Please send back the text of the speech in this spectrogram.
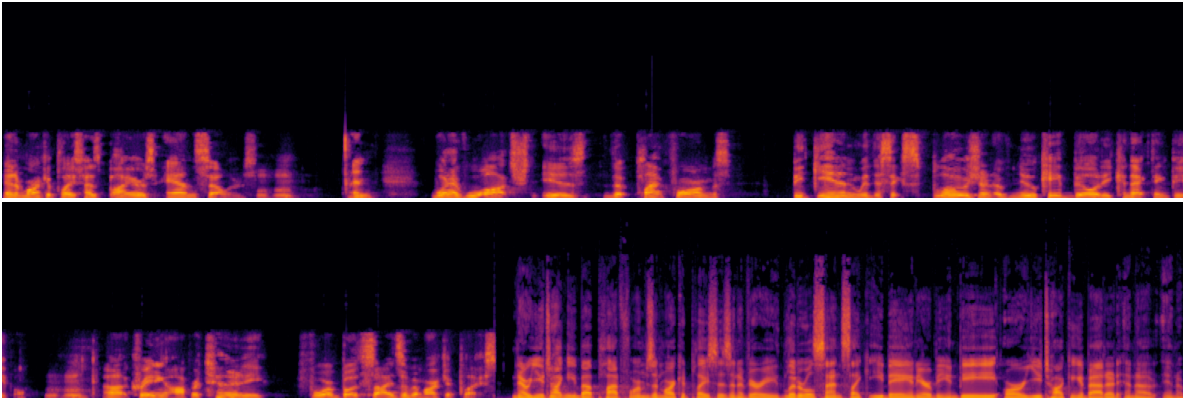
And a marketplace has buyers and sellers. Mm-hmm. And what I've watched is that platforms begin with this explosion of new capability connecting people, Mm-hmm. uh, creating opportunity for both sides of a marketplace. Now, are you talking about platforms and marketplaces in a very literal sense, like eBay and Airbnb, or are you talking about it in a in a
